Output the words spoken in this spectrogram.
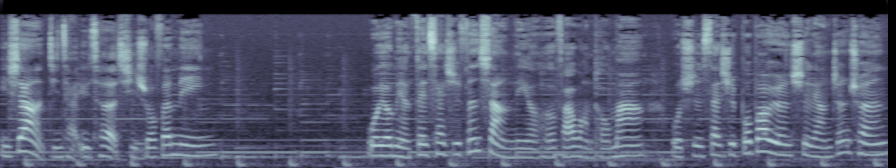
以上精彩预测，细说分明。我有免费赛事分享，你有合法网投吗？我是赛事播报员是梁真纯，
